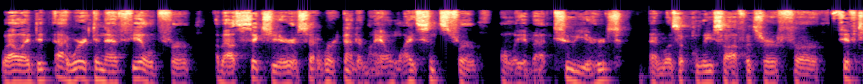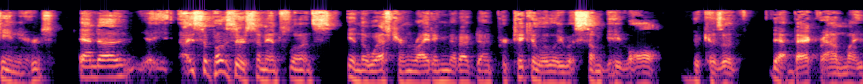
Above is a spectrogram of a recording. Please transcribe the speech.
well, I did. I worked in that field for about six years. I worked under my own license for only about two years and was a police officer for 15 years. And uh, I suppose there's some influence in the Western writing that I've done, particularly with Some Gave All, because of that background. My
